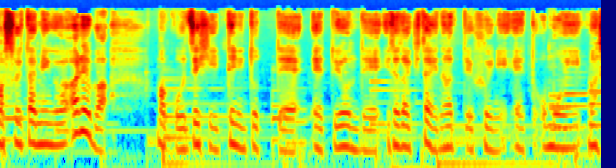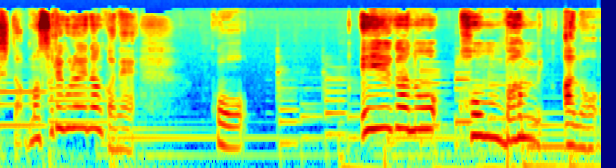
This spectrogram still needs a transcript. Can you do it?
まあ、そういうタイミングがあれば、まあ、こうぜひ手に取って、えー、と読んでいただきたいなっていうふうに、えー、と思いました。まあ、それぐらいなんかねこう映画の本番あの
